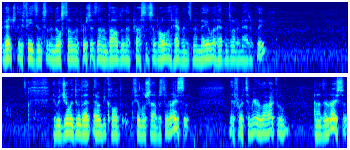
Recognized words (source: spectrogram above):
eventually feeds into the millstone. The person is not involved in that process at all. It happens memela, it happens automatically. If a Jew would do that, that would be called chilul Shabbos deraisa. Therefore, Tamir La'akum and a Deraisa.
